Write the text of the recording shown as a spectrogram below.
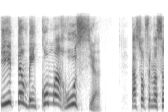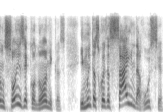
E também, como a Rússia está sofrendo as sanções econômicas e muitas coisas saem da Rússia,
